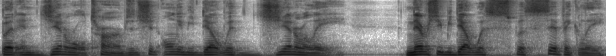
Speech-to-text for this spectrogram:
but in general terms. It should only be dealt with generally, never should be dealt with specifically.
